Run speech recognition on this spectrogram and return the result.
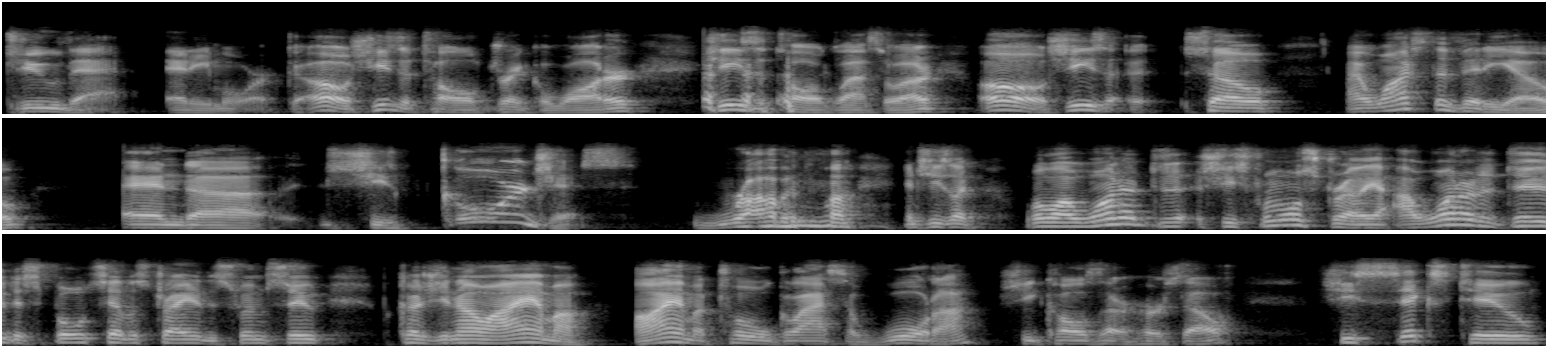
do that anymore. Oh, she's a tall drink of water. She's a tall glass of water. Oh, she's a, so. I watched the video, and uh, she's gorgeous. Robyn, and she's like, well, I wanted to. She's from Australia. I wanted to do the Sports Illustrated the swimsuit because you know I am a I am a tall glass of water. She calls her herself. She's six two,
